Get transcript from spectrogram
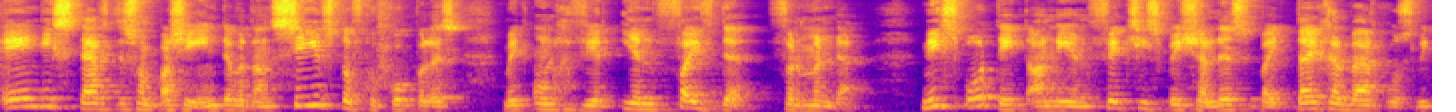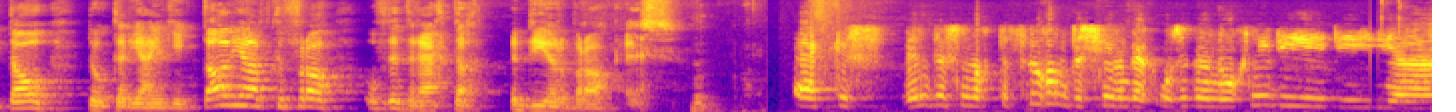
en die sterftes van pasiënte wat aan suurstof gekoppel is met ongeveer 1/5 verminder. Nuuspot het aan die infeksiespesialis by Tygerberg Hospitaal, Dr. Jantjie Taljaard gevra of dit regtig 'n deurbraak is. Ek is dink dit is nog te vroeg om te sê want ons het nou nog nie die die uh,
